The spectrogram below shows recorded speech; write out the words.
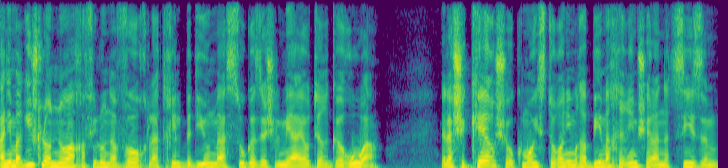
אני מרגיש לא נוח, אפילו נבוך, להתחיל בדיון מהסוג הזה של מי היה יותר גרוע, אלא שקרשו, כמו היסטוריונים רבים אחרים של הנאציזם,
